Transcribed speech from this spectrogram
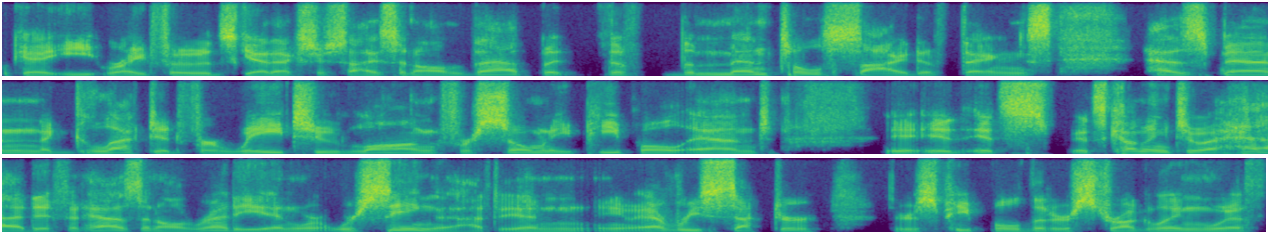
okay eat right foods get exercise and all of that but the the mental side of things has been neglected for way too long for so many people and it, it's it's coming to a head if it hasn't already, and we're we're seeing that in you know, every sector. There's people that are struggling with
